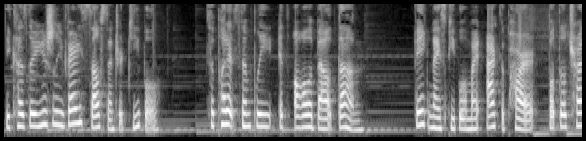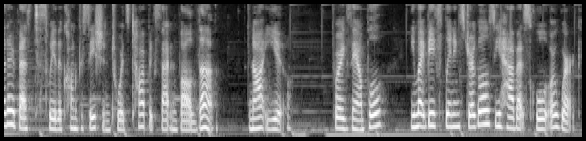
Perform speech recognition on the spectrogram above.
because they're usually very self-centered people. To put it simply, it's all about them. Fake nice people might act the part, but they'll try their best to sway the conversation towards topics that involve them, not you. For example, you might be explaining struggles you have at school or work,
